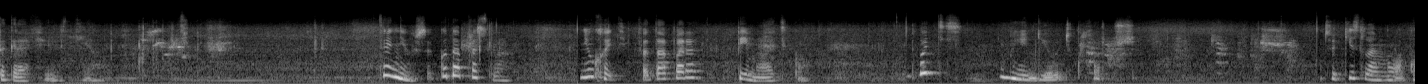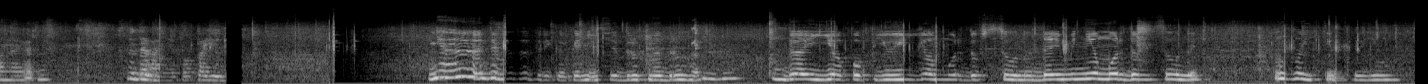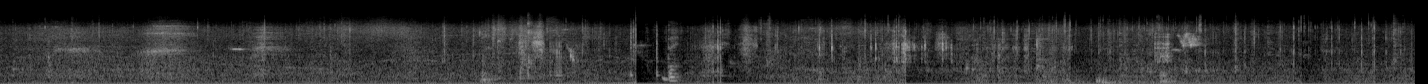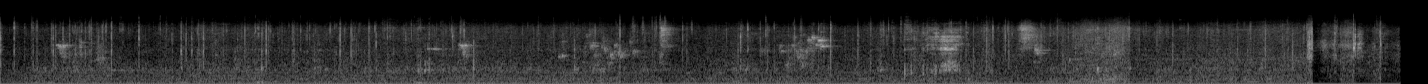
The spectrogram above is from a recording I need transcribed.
фотографию сделал. Танюша, куда пошла? Нюхать фотоаппарат, пей молочко. Будешь? У меня девочка хорошая. Что, кислое молоко, наверное. Ну давай я попою. Не, ты посмотри, как они все друг на друга. Дай я попью, я морду всуну. Дай мне морду всунуть. Ой, ты моя. gente.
